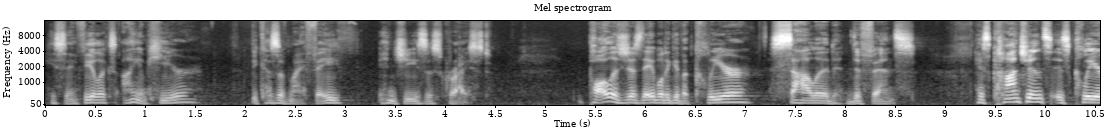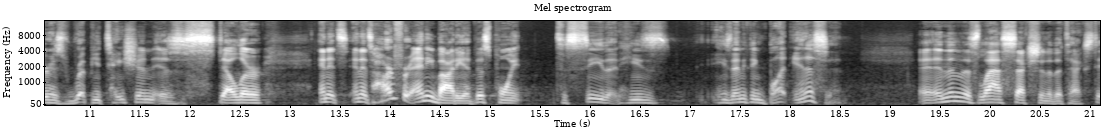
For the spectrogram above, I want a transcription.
He's saying, Felix, I am here because of my faith in Jesus Christ. Paul is just able to give a clear, solid defense his conscience is clear, his reputation is stellar, and it's, and it's hard for anybody at this point to see that he's, he's anything but innocent. And then this last section of the text,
